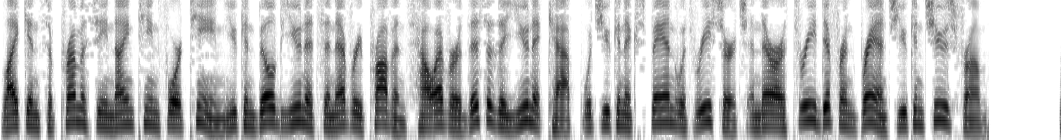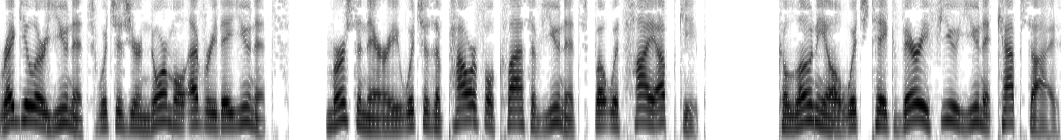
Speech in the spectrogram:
Like in Supremacy 1914 you can build units in every province however this is a unit cap which you can expand with research and there are three different branch you can choose from. Regular units which is your normal everyday units. Mercenary which is a powerful class of units but with high upkeep. Colonial which take very few unit cap size.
